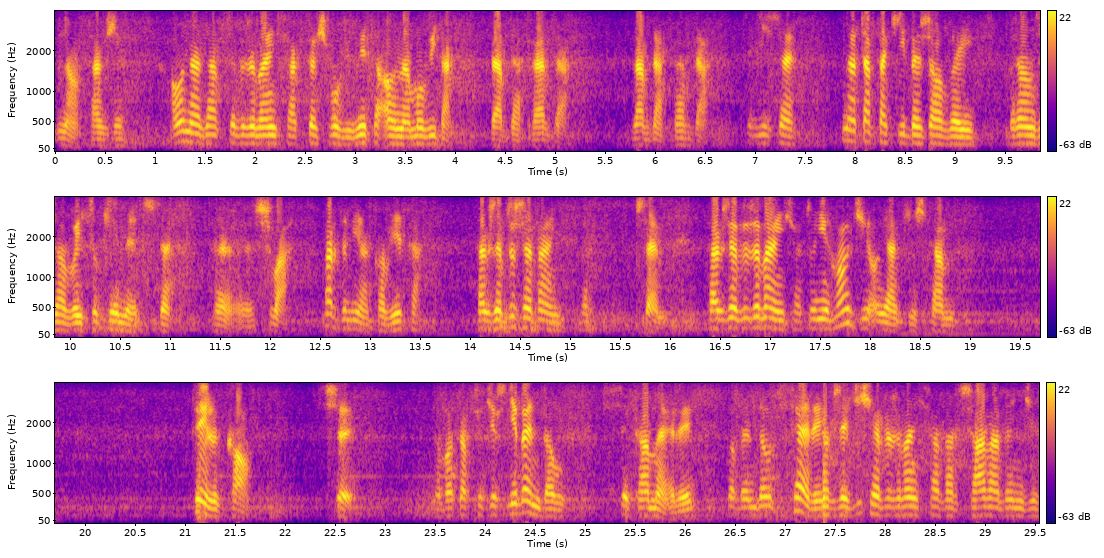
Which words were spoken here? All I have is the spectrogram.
No, także ona zawsze, proszę Państwa, ktoś mówi nie, to ona mówi tak, prawda, prawda, prawda, prawda. Czyli, że no ta w takiej beżowej, brązowej sukieneczce e, szła. Bardzo miła kobieta. Także proszę Państwa, wszem. Także proszę Państwa, tu nie chodzi o jakieś tam tylko trzy. No bo to przecież nie będą trzy kamery, to będą cztery. Także dzisiaj, proszę Państwa, Warszawa będzie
